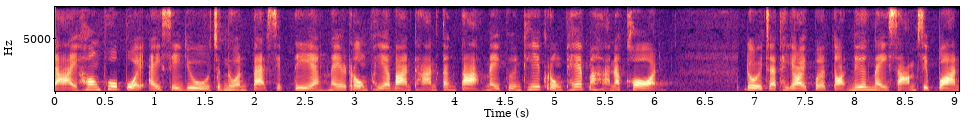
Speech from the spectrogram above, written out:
ยายห้องผู้ป่วย ICU จำนวน 80 เตียง ในโรงพยาบาลฐานต่าง ๆ ในพื้นที่กรุงเทพมหานคร โดยจะทยอยเปิดต่อเนื่องใน 30 วัน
